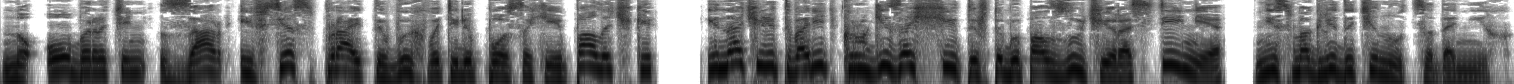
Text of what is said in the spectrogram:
Но оборотень, Зар и все спрайты выхватили посохи и палочки и начали творить круги защиты, чтобы ползучие растения не смогли дотянуться до них.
